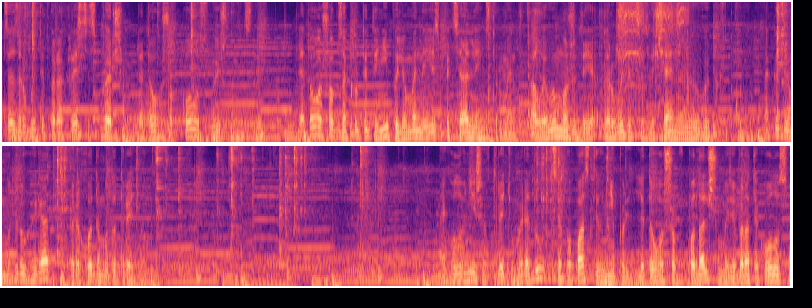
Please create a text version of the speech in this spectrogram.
це зробити перехрестя з першим, для того, щоб колесо вийшло міцним. Для того, щоб закрутити ніпель, у мене є спеціальний інструмент, але ви можете робити це звичайною викруткою. Накидуємо другий ряд і переходимо до третього. Найголовніше в третьому ряду це попасти в ніпель, для того, щоб в подальшому зібрати колесо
